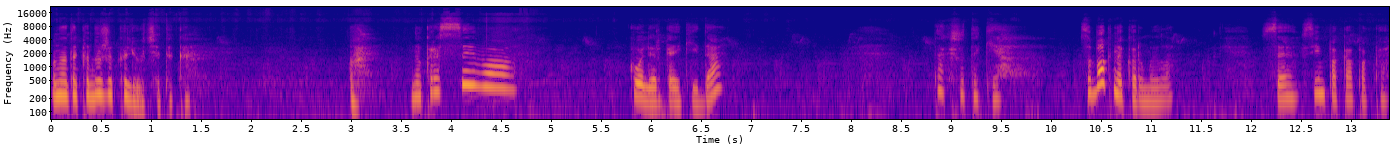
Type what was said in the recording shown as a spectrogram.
Вона така дуже колюча така. А, ну красива. Колірка який, да? Так що таке. Собак не кормила. Все, всім пока-пока.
